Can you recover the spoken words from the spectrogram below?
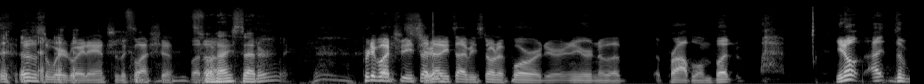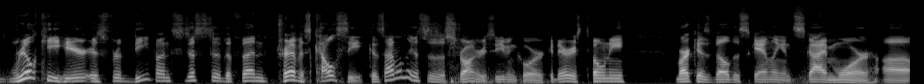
it was just a weird way to answer the question, but that's what uh, i said earlier pretty much he said anytime he's throwing it forward, you're you're in a, a problem. But you know, I, the real key here is for defense just to defend Travis Kelce because I don't think this is a strong receiving corps. Kadarius Toney, Marquez Valdes-Scantling, and Skyy Moore, uh,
